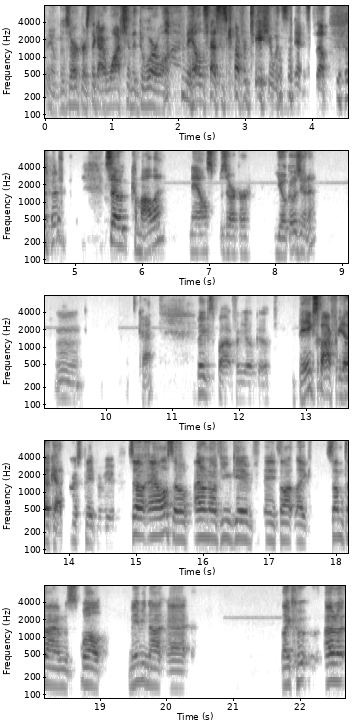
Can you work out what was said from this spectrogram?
you know Berserker is the guy watching the door while Nailz has his confrontation with Smith. So, so Kamala, Nailz, Berserker, Yokozuna. Mm. Okay. Big spot for Yoko. Big spot for Yoko. First pay per view. So, and also, I don't know if you gave any thought. Like sometimes, well, maybe not at like who. I don't know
